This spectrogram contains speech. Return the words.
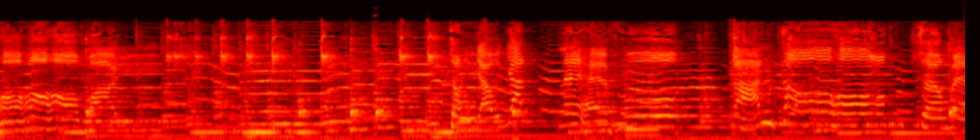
可畏，仲有一呢副眼妆像。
